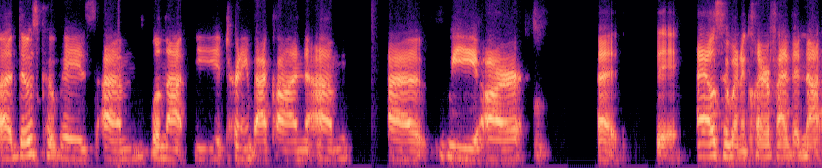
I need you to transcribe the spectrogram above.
uh, those copays um, will not be turning back on. Um, uh, we are, I also want to clarify that not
